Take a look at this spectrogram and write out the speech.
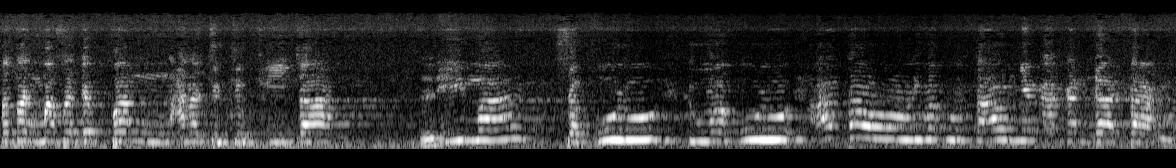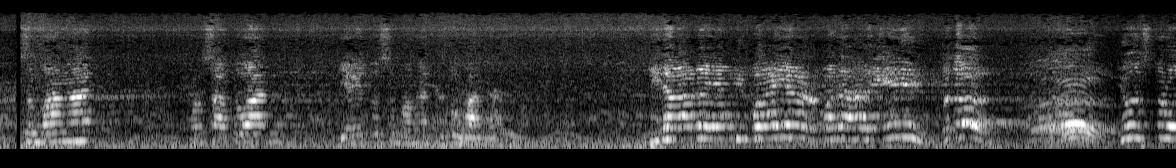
tentang masa depan anak cucu kita 5, 10, 20 atau 50 tahun yang akan datang. semangat persatuan yaitu semangat ketuhanan. Tidak ada yang dibayar pada hari ini, betul? Justru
